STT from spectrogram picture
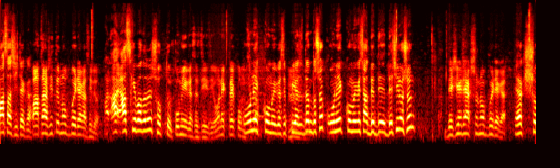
পাঁচাশি টাকা। পাঁচাশিতে নব্বই টাকা ছিল। আজকে বাজারে সত্তর। কমিয়ে গেছে জি জি অনেকটাই কম অনেক কমে গেছে পেঁয়াজের দাম। দর্শক অনেক কমে গেছে। আর দেশি রসুন দেশি এটা টাকা। একশো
